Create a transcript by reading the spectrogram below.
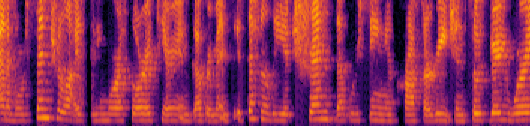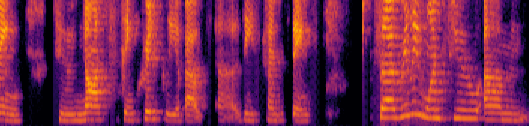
and a more centralizing, more authoritarian government is definitely a trend that we're seeing across our region. So it's very worrying to not think critically about uh, these kinds of things. So I really want to, um,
